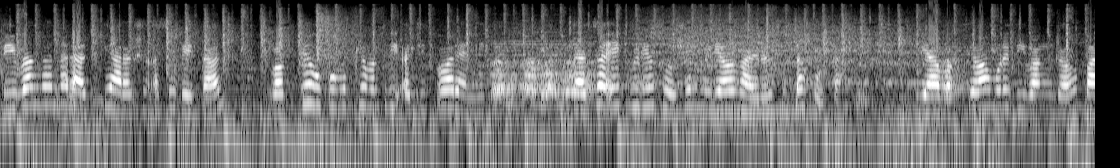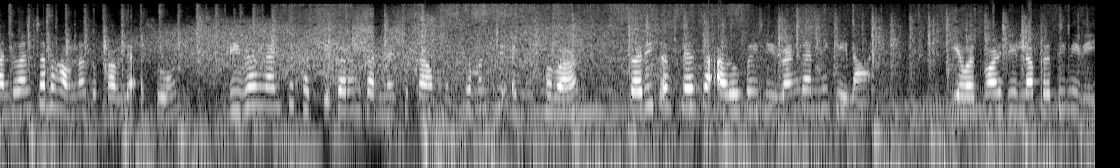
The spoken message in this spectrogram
दिव्यांगांना राजकीय आरक्षण असे बेताल वक्ते उपमुख्यमंत्री अजित पवार यांनी केले. त्याचा एक व्हिडिओ सोशल मीडियावर व्हायरल सुद्धा होत आहे. या वक्तव्यामुळे दिव्यांग बांधवांच्या भावना दुखावल्या असून दिव्यांगांचे खच्चीकरण करण्याचे काम मुख्यमंत्री अजित पवार करीत असल्याचा आरोपही दिव्यांगांनी केला आहे. यवतमाळ जिल्हा प्रतिनिधी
